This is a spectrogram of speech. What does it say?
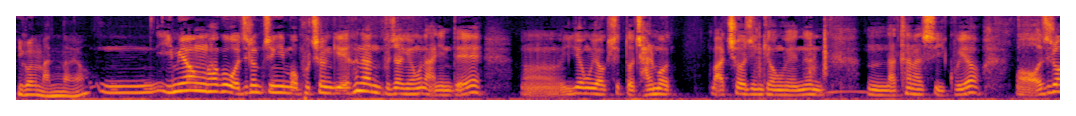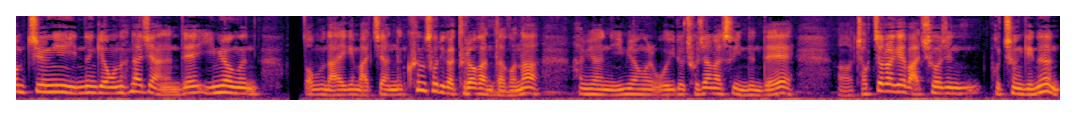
이건 맞나요? 음, 이명하고 어지럼증이 뭐 보청기의 흔한 부작용은 아닌데 어, 이 경우 역시 또 잘못 맞추어진 경우에는 음, 나타날 수 있고요. 뭐 어지럼증이 있는 경우는 흔하지 않은데 이명은 너무 나에게 맞지 않는 큰 소리가 들어간다거나 하면 이명을 오히려 조장할 수 있는데 어, 적절하게 맞추어진 보청기는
